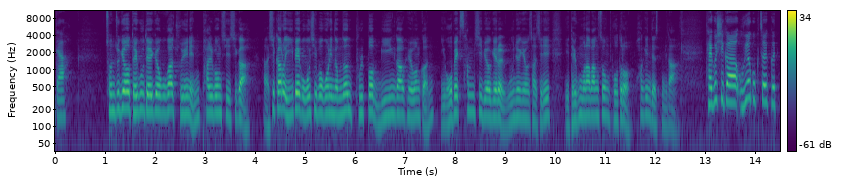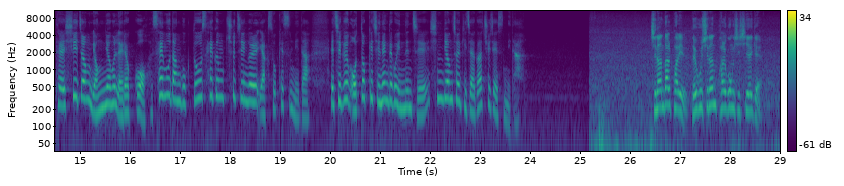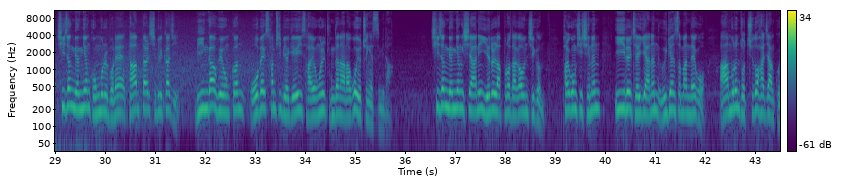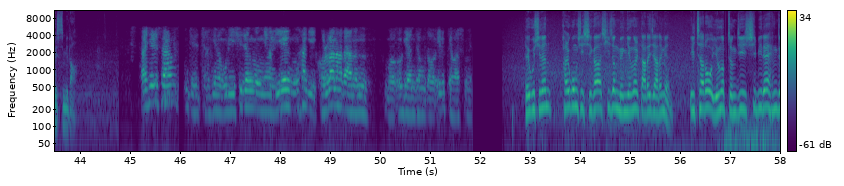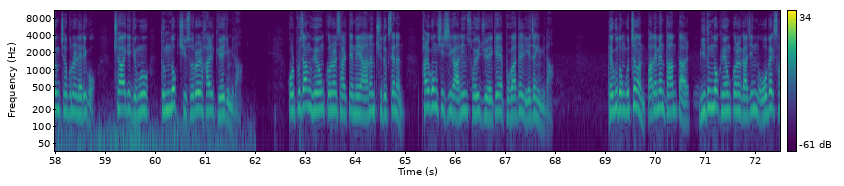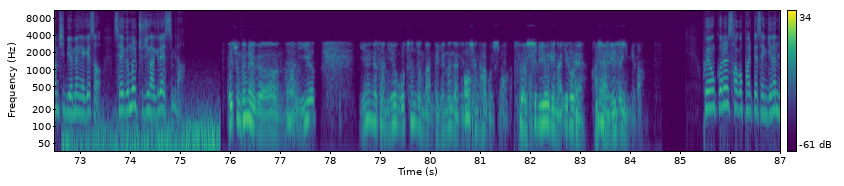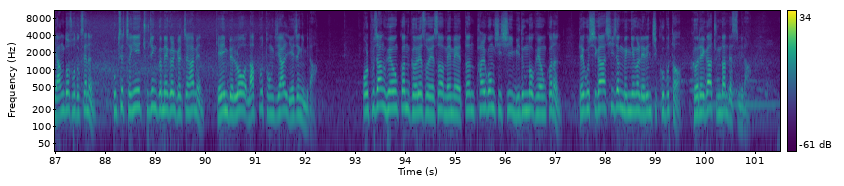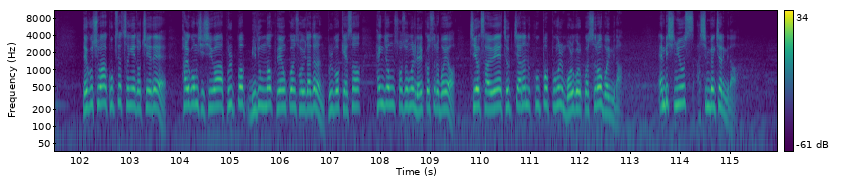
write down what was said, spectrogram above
보도입니다. 천주교 대구대교구가 주인인 80cc가 시가로 250억 원이 넘는 불법 미인가 회원권 530여 개를 운영해온 사실이 대구문화방송 보도로 확인됐습니다. 대구시가 우여곡절 끝에 시정 명령을 내렸고 세무당국도 세금 추징을 약속했습니다. 지금 어떻게 진행되고 있는지 신병철 기자가 취재했습니다. 지난달 8일 대구시는 80cc에게 시정명령 공문을 보내 다음 달 10일까지 미인가 회원권 530여 개의 사용을 중단하라고 요청했습니다. 시정명령 시한이 열흘 앞으로 다가온 지금 80cc는 이 일을 제기하는 의견서만 내고 아무런 조치도 하지 않고 있습니다. 사실상 이제 저기는 우리 시정명령을 이행하기 곤란하다는 뭐 의견 정도 이렇게 왔습니다. 대구시는 80cc가 시정명령을 따르지 않으면 1차로 영업정지 10일의 행정처분을 내리고 최악의 경우 등록 취소를 할 계획입니다. 골프장 회원권을 살 때 내야 하는 취득세는 80cc가 아닌 소유주에게 부과될 예정입니다. 대구 동구청은 빠르면 다음 달 미등록 회원권을 가진 530여 명에게서 세금을 추징하기로 했습니다. 대충 금액은 한 2억, 2억에서 한 2억 5천 정도 안 되겠는가 생각하고 있습니다. 그래서 12월이나 1월에 하실 예정입니다. 회원권을 사고 팔 때 생기는 양도소득세는 국세청이 추징 금액을 결정하면 개인별로 납부 통지할 예정입니다. 골프장 회원권 거래소에서 매매했던 80cc 미등록 회원권은 대구시가 시정 명령을 내린 직후부터 거래가 중단됐습니다. 대구시와 국세청의 조치에 대해 80cc와 불법 미등록 회원권 소유자들은 불복해서 행정소송을 낼 것으로 보여 지역사회에 적지 않은 후폭풍을 몰고 올 것으로 보입니다. MBC 뉴스 신병철입니다.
